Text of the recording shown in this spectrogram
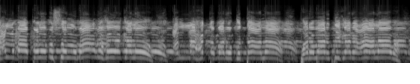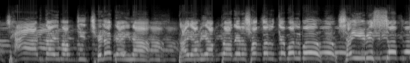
কালমা পড়ে মুসলমান হয়ে গেল। আল্লাহ পরবর্তীকার আলাম ছাড় দেয় ছেড়ে দেয় না। তাই আমি আপনাদের সকলকে বলব, সেই বিশ্বব্দ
